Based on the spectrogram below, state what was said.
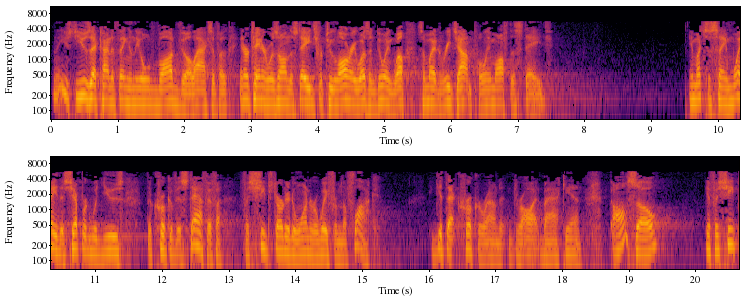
And they used to use that kind of thing in the old vaudeville acts. If an entertainer was on the stage for too long or he wasn't doing well, somebody would reach out and pull him off the stage. In much the same way, the shepherd would use the crook of his staff if a, if a sheep started to wander away from the flock. He'd get that crook around it and draw it back in. Also, if a sheep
